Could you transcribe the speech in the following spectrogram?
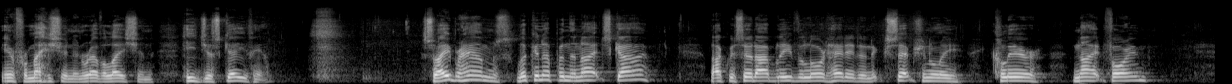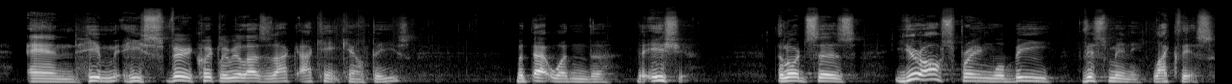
information and revelation he just gave him? So Abraham's looking up in the night sky. Like we said, I believe the Lord had it an exceptionally clear night for him. And he, he very quickly realizes, I, I can't count these. But that wasn't the, the issue. The Lord says, Your offspring will be this many, like this.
